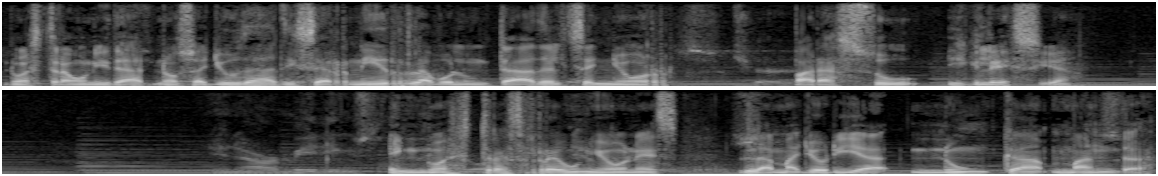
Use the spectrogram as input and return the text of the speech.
Nuestra unidad nos ayuda a discernir la voluntad del Señor para su iglesia. En nuestras reuniones, la mayoría nunca manda.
